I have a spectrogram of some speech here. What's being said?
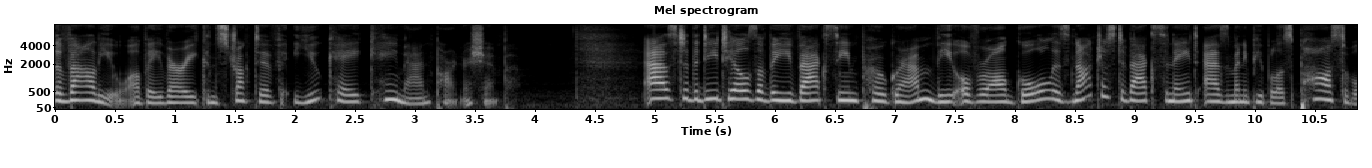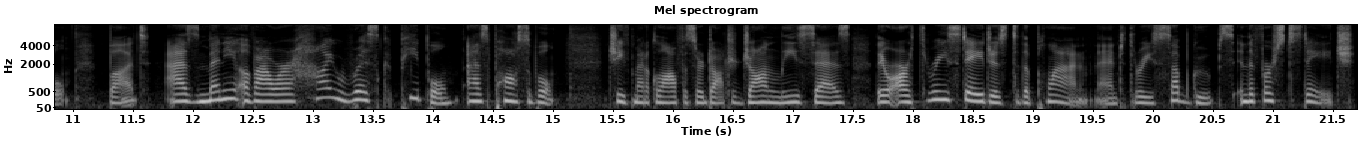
the value of a very constructive UK Cayman partnership. As to the details of the vaccine program, the overall goal is not just to vaccinate as many people as possible, but as many of our high risk people as possible. Chief Medical Officer Dr. John Lee says there are three stages to the plan and three subgroups in the first stage.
